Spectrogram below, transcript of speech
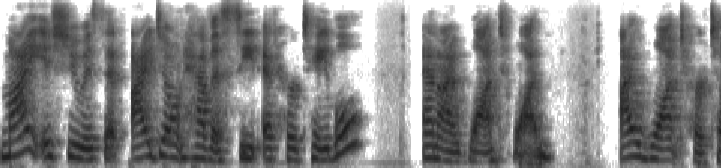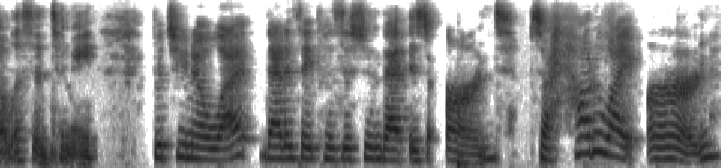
My issue is that I don't have a seat at her table and I want one. I want her to listen to me. But you know what? That is a position that is earned. So, how do I earn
